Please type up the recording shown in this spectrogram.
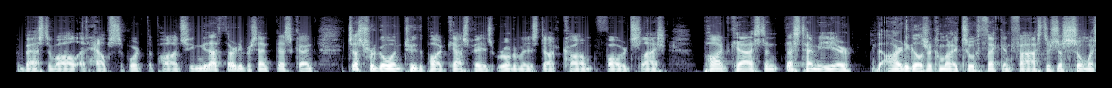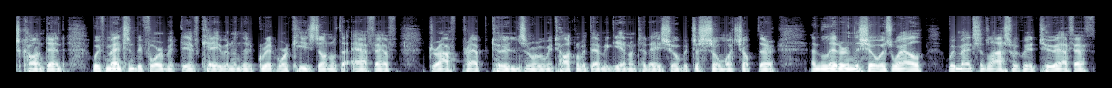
And best of all, it helps support the pod. So you can get that 30% discount just for going to the podcast page, rotoviz.com forward slash podcast. And this time of year, the articles are coming out so thick and fast. There's just so much content. We've mentioned before about Dave Caban and the great work he's done with the FF draft prep tools, and we're going to be talking about them again on today's show, but just so much up there. And later in the show as well, we mentioned last week we had two FF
